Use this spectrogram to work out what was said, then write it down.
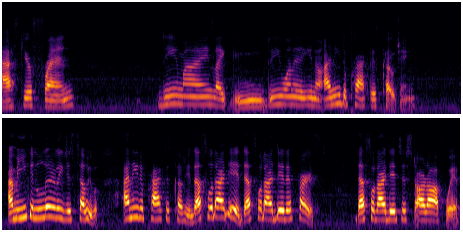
Ask your friend, do you mind, like, do you want to, you know, I need to practice coaching. I mean, you can literally just tell people, I need to practice coaching. That's what I did. That's what I did at first. That's what I did to start off with.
